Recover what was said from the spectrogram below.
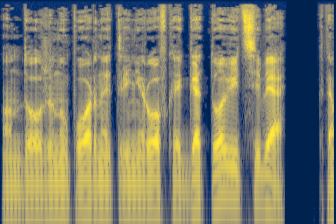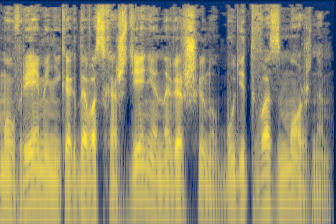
он должен упорной тренировкой готовить себя к тому времени, когда восхождение на вершину будет возможным.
